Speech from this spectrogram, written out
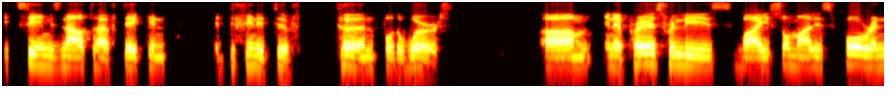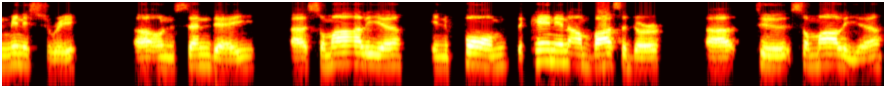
it seems now to have taken a definitive turn for the worse um, in a press release by Somalia's foreign ministry uh, on Sunday, uh, Somalia informed the Kenyan ambassador uh, to Somalia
